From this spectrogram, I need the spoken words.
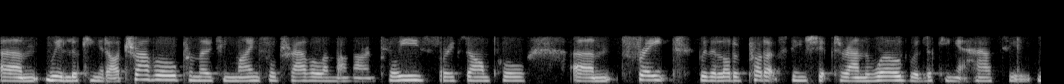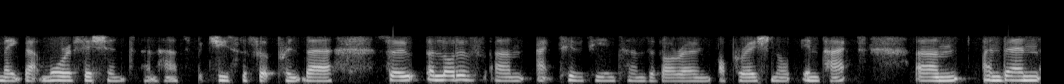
Um, we're looking at our travel, promoting mindful travel among our employees, for example. Um, freight, with a lot of products being shipped around the world, we're looking at how to make that more efficient and how to reduce the footprint there. So, a lot of um, activity in terms of our own operational impact. Um, and then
